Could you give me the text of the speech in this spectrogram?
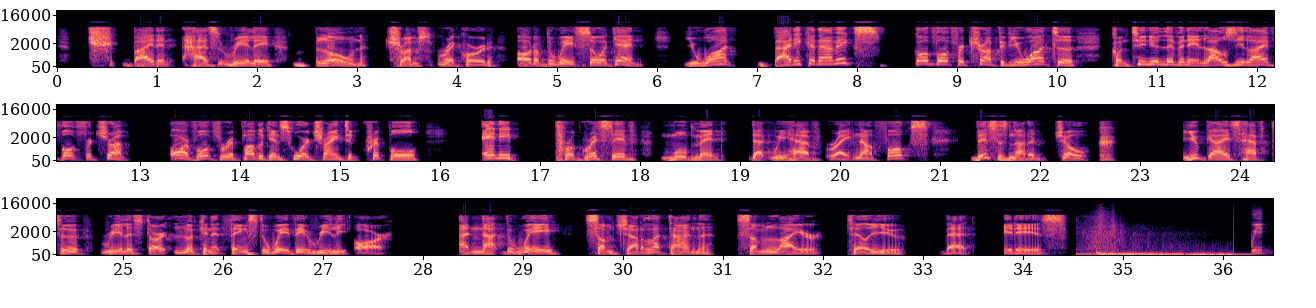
Biden has really blown Trump's record out of the way. So again, you want bad economics? Go vote for Trump. If you want to continue living a lousy life, vote for Trump or vote for Republicans who are trying to cripple any progressive movement that we have right now. Folks, this is not a joke. You guys have to really start looking at things the way they really are and not the way some charlatan, some liar tell you that it is. We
